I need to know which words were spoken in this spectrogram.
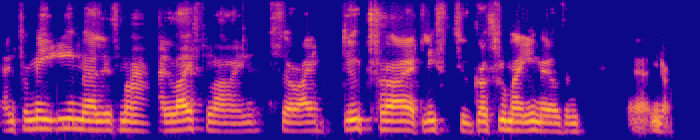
and for me, email is my, my lifeline. So I do try at least to go through my emails and, uh, you know,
